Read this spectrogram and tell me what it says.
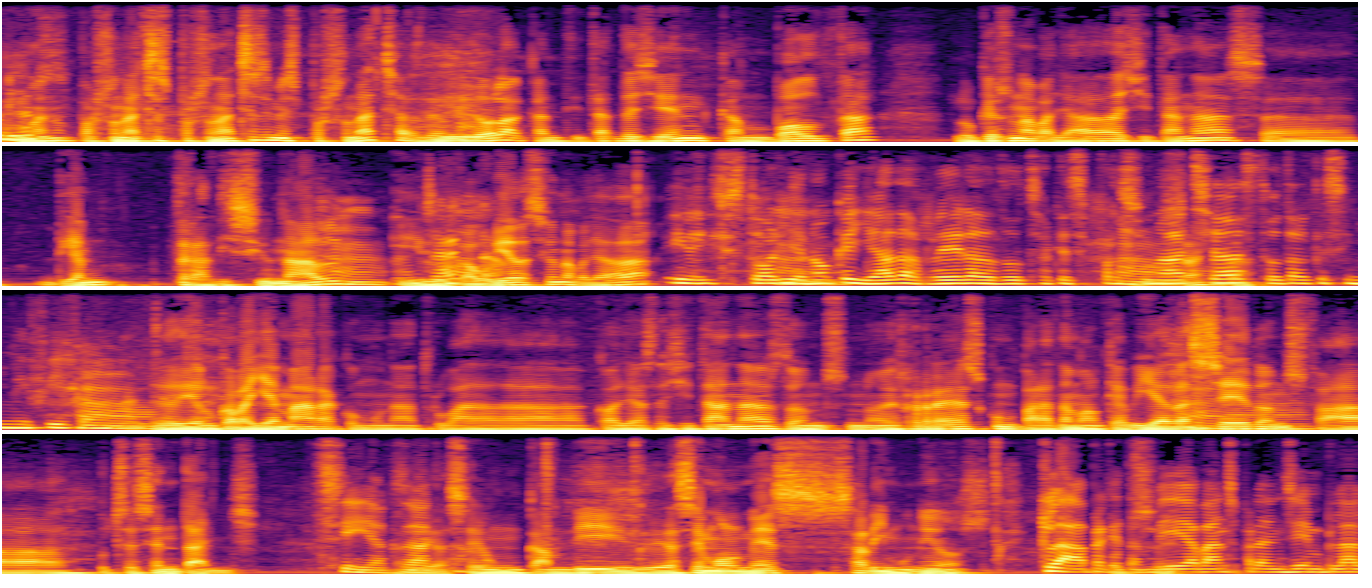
Curiós. Bueno, personatges, personatges i més personatges. déu nhi la quantitat de gent que envolta el que és una ballada de gitanes, eh, diguem, tradicional Mm, i el que hauria de ser una ballada I la història no, que hi ha darrere de tots aquests personatges, Exacte. tot el que significa. Ah. És a dir, el que veiem ara com una trobada de colles de gitanes doncs no és res comparat amb el que havia de ser doncs, fa potser 100 anys. Sí, Havia de exacte ser un canvi, havia de ser molt més cerimoniós. Clar, perquè Pot també ser. abans, per exemple,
